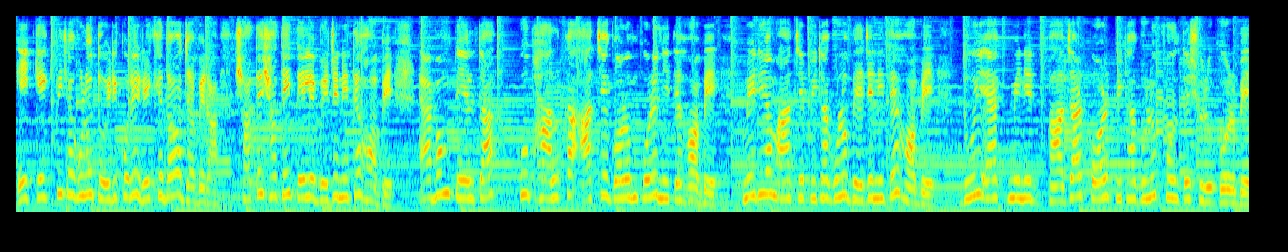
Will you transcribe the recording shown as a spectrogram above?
এই কেক পিঠাগুলো তৈরি করে রেখে দেওয়া যাবে না। সাথে সাথেই তেলে ভেজে নিতে হবে এবং তেলটা খুব হালকা আঁচে গরম করে নিতে হবে। মিডিয়াম আঁচে পিঠাগুলো ভেজে নিতে হবে। দুই এক মিনিট ভাজার পর পিঠাগুলো ফুলতে শুরু করবে।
